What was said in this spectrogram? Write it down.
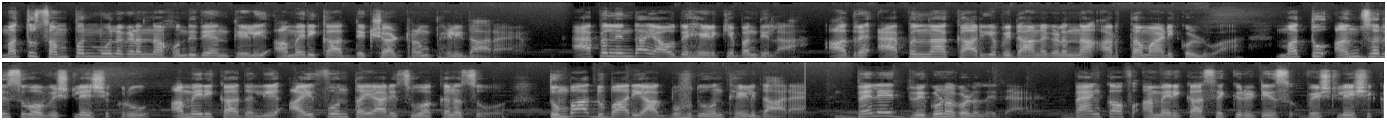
ಮತ್ತು ಸಂಪನ್ಮೂಲಗಳನ್ನ ಹೊಂದಿದೆ ಅಂತೇಳಿ ಅಮೆರಿಕ ಅಧ್ಯಕ್ಷ ಟ್ರಂಪ್ ಹೇಳಿದ್ದಾರೆ. ಆಪಲ್ನಿಂದ ಯಾವುದೇ ಹೇಳಿಕೆ ಬಂದಿಲ್ಲ. ಆದರೆ ಆಪಲ್ನ ಕಾರ್ಯವಿಧಾನಗಳನ್ನು ಅರ್ಥ ಮಾಡಿಕೊಳ್ಳುವ ಮತ್ತು ಅನುಸರಿಸುವ ವಿಶ್ಲೇಷಕರು ಅಮೆರಿಕಾದಲ್ಲಿ ಐಫೋನ್ ತಯಾರಿಸುವ ಕನಸು ತುಂಬಾ ದುಬಾರಿ ಆಗಬಹುದು ಅಂತ ಹೇಳಿದ್ದಾರೆ. ಬೆಲೆ ದ್ವಿಗುಣಗೊಳ್ಳಲಿದೆ. ಬ್ಯಾಂಕ್ ಆಫ್ ಅಮೆರಿಕಾ ಸೆಕ್ಯುರಿಟೀಸ್ ವಿಶ್ಲೇಷಕ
